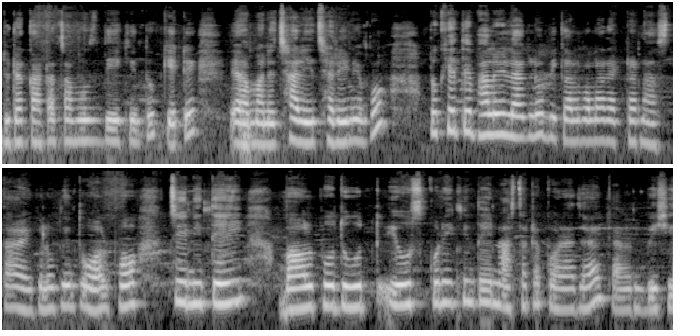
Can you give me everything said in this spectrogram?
দুটা কাটা চামচ দিয়ে কিন্তু কেটে মানে ছাড়িয়ে ছাড়িয়ে নেব। তো খেতে ভালোই লাগল। বিকালবেলার একটা নাস্তা, এগুলো কিন্তু অল্প চিনিতেই বা অল্প দুধ ইউজ করে কিন্তু এই নাস্তাটা করা যায়। কারণ বেশি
